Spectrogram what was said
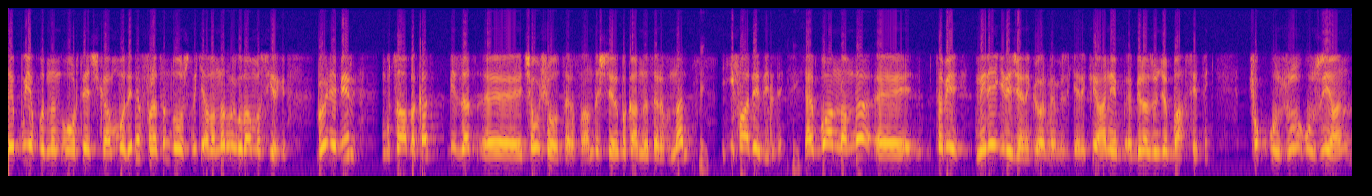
ve bu yapının ortaya çıkan modelin Fırat'ın doğusundaki alanlara uygulanması gerekiyor. Böyle bir mutabakat bizzat e, Çavuşoğlu tarafından, Dışişleri Bakanlığı tarafından Peki. ifade edildi. Peki. Yani bu anlamda e, tabii nereye gideceğini görmemiz gerekiyor. Hani biraz önce bahsettik. Çok uzu, uzayan,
